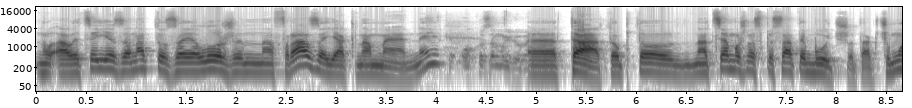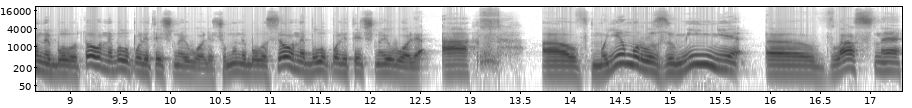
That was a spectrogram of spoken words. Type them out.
Ну, але це є занадто заяложена фраза, як на мене. Око замилювання. Е, та, тобто на це можна списати будь-що. Так? Чому не було того, не було політичної волі. Чому не було цього, не було політичної волі. А, а в моєму розумінні, е, власне,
